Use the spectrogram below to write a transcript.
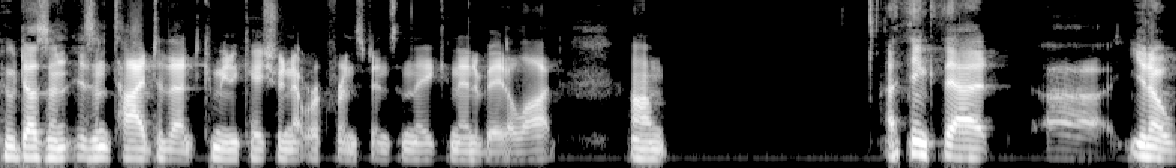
who doesn't isn't tied to that communication network, for instance, and they can innovate a lot. Um, I think that uh, you know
